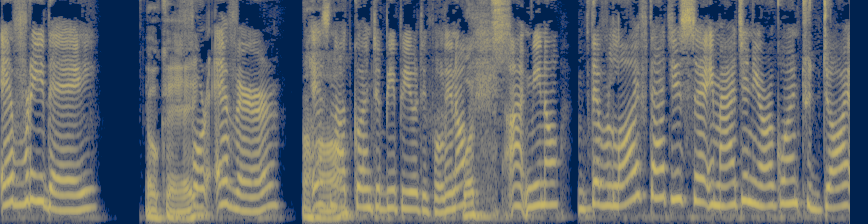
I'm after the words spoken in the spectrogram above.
every day, Okay. forever, is Uh-huh. not going to be beautiful. You know, um, you know, the life that you say, imagine you are going to die.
